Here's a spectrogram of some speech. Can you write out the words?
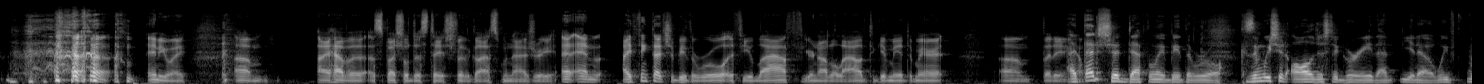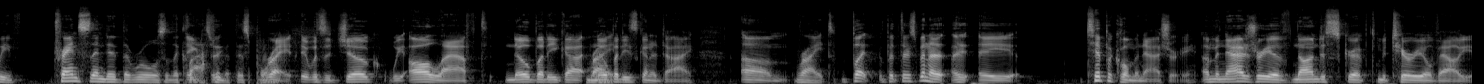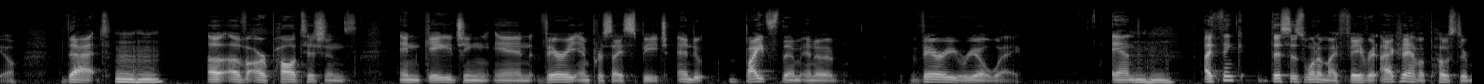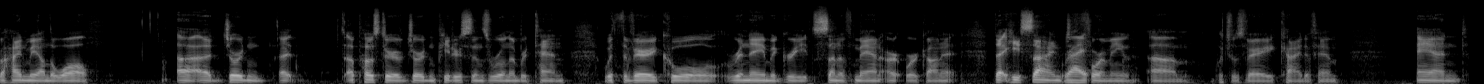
anyway, um, I have a, a special distaste for the glass menagerie, and, and I think that should be the rule. If you laugh, you're not allowed to give me a demerit. Um, but anyhow, Uh, that should definitely be the rule, because then we should all just agree that you know we've we've transcended the rules of the classroom at this point. right? It was a joke. We all laughed. Nobody got. Right. Nobody's gonna die. Right. but but there's been a, a, a typical menagerie, a menagerie of nondescript material value that Mm-hmm. o- of our politicians engaging in very imprecise speech and bites them in a very real way. And Mm-hmm. I think this is one of my favorite. I actually have a poster behind me on the wall. Uh, a Jordan, a, a poster of Jordan Peterson's Rule Number Ten with the very cool Rene Magritte Son of Man artwork on it that he signed Right. for me, um, which was very kind of him. And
